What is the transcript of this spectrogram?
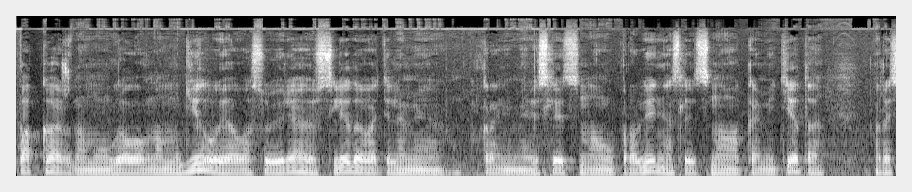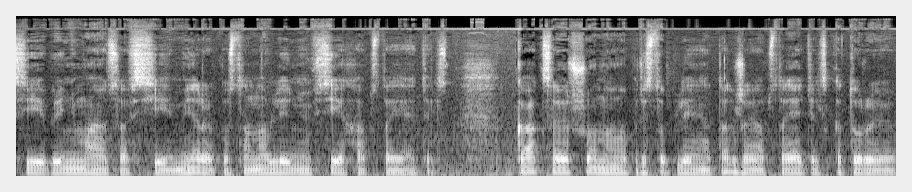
По каждому уголовному делу, я вас уверяю, следователями, по крайней мере, Следственного управления, Следственного комитета России принимаются все меры к установлению всех обстоятельств. Как совершенного преступления, так же и обстоятельств, которые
